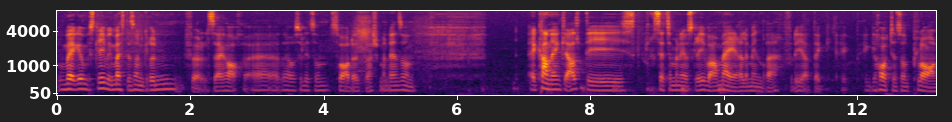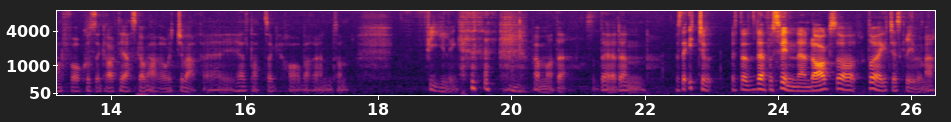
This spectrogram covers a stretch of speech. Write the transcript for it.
For meg er skriving mest en sånn grunnfølelse jeg har. Det høres litt sånn svart ut, kanskje, men det er en sånn Jeg kan egentlig alltid sette meg ned og skrive, mer eller mindre. Fordi at jeg, jeg, jeg har ikke en sånn plan for hvordan en karakter skal være og ikke være. i hele tatt, Så jeg har bare en sånn feeling, på en måte. Så det den Hvis jeg ikke hvis det, den forsvinner en dag, så tror jeg ikke jeg skriver mer.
